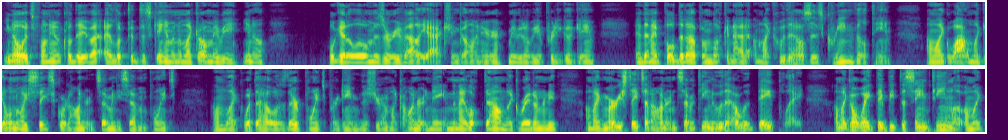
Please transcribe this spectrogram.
You know what's funny, Uncle Dave? I, I looked at this game and I'm like, oh, maybe, you know, we'll get a little Missouri Valley action going here. Maybe it'll be a pretty good game. And then I pulled it up. I'm looking at it. I'm like, who the hell's this Greenville team? I'm like, wow. I'm like, Illinois State scored 177 points. I'm like, what the hell is their points per game this year? I'm like 108. And then I look down, like right underneath. I'm like, Murray State's at 117. Who the hell did they play? I'm like, oh wait, they beat the same team up. I'm like,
